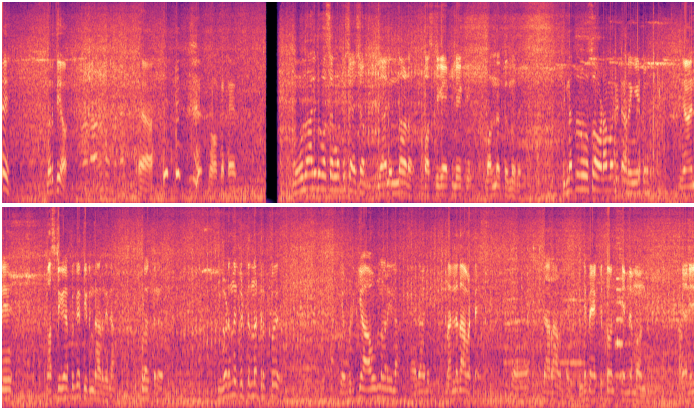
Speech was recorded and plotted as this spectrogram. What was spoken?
ഏയ് നിർത്തിയോ? നോക്കട്ടെ. മൂന്നാൽ ദിവസങ്ങൾക്ക് ശേഷം ഞാൻ ഇന്നാണ് ഫസ്റ്റ് ഗ്യാപ്പിലേക്ക് വന്നെത്തുന്നത്. ഇന്നത്തെ ദിവസം ഓടാൻ വേണ്ടിയിട്ട് ഇറങ്ങിയിട്ടും ഞാൻ ഫസ്റ്റ് ഗ്യാപ്പിലേക്ക് എത്തിയിട്ടുണ്ടായിരുന്നില്ല. ഇപ്പോഴെത്തുന്നത് ഇവിടുന്ന് കിട്ടുന്ന ട്രിപ്പ് എവിടേക്കാവും എന്നറിയില്ല. ഏതായാലും നല്ലതാവട്ടെ. ഉഷാറാവട്ടെ. എന്റെ ബാക്കിത്തോൻ എന്നെ മാന്തി. ഞാൻ ഈ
